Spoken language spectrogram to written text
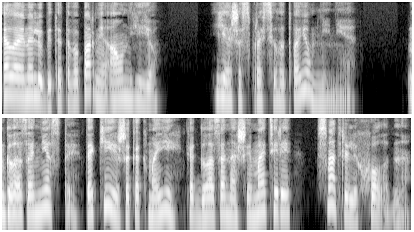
Элайна любит этого парня, а он ее. Я же спросила твое мнение. Глаза Несты, такие же, как мои, как глаза нашей матери, смотрели холодно.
